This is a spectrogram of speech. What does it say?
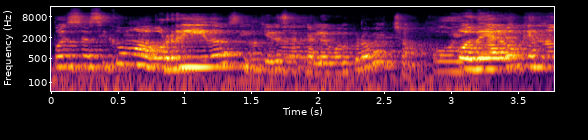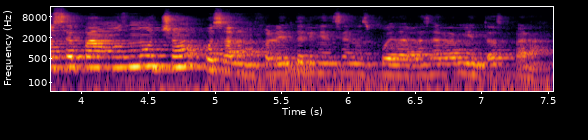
pues así como aburridos y quieres sacarle buen provecho. O, de algo que no sepamos mucho, pues a lo mejor la inteligencia nos puede dar las herramientas para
